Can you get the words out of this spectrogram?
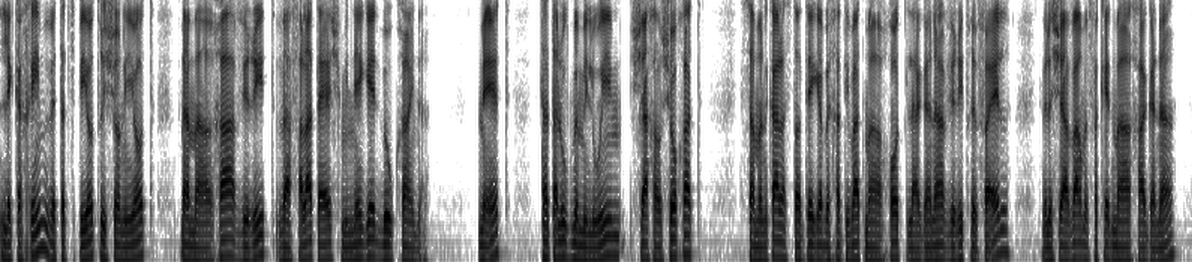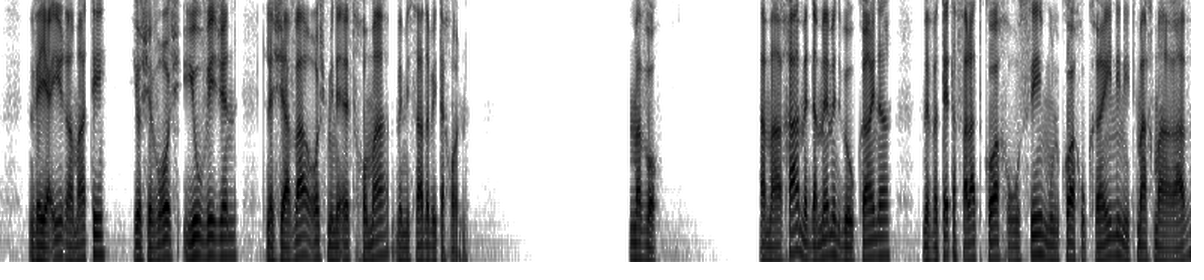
לקחים ותצפיות ראשוניות מהמערכה האווירית והפעלת האש מנגד באוקראינה. מאת תת-אלוף במילואים שחר שוחט, סמנכ"ל אסטרטגיה בחטיבת מערכות להגנה אווירית רפאל ולשעבר מפקד מערך ההגנה, ויאיר רמתי, יושב ראש U-Vision, לשעבר ראש מנהלת חומה במשרד הביטחון. מבוא המערכה המדממת באוקראינה מבטאת הפעלת כוח רוסי מול כוח אוקראיני נתמך מערב,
